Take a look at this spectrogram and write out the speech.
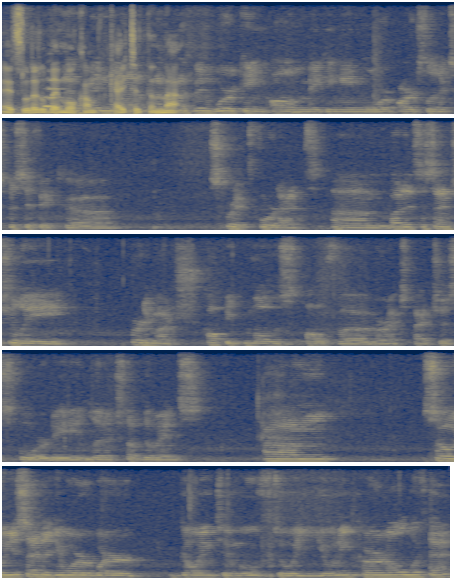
It's a little bit more complicated than that. I've been working on making a more Arch Linux specific uh, script for that, um, but it's essentially pretty much copied most of uh, Marek's patches for the Linux subdomains. Um, so you said that you were, were going to move to a unikernel with that.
